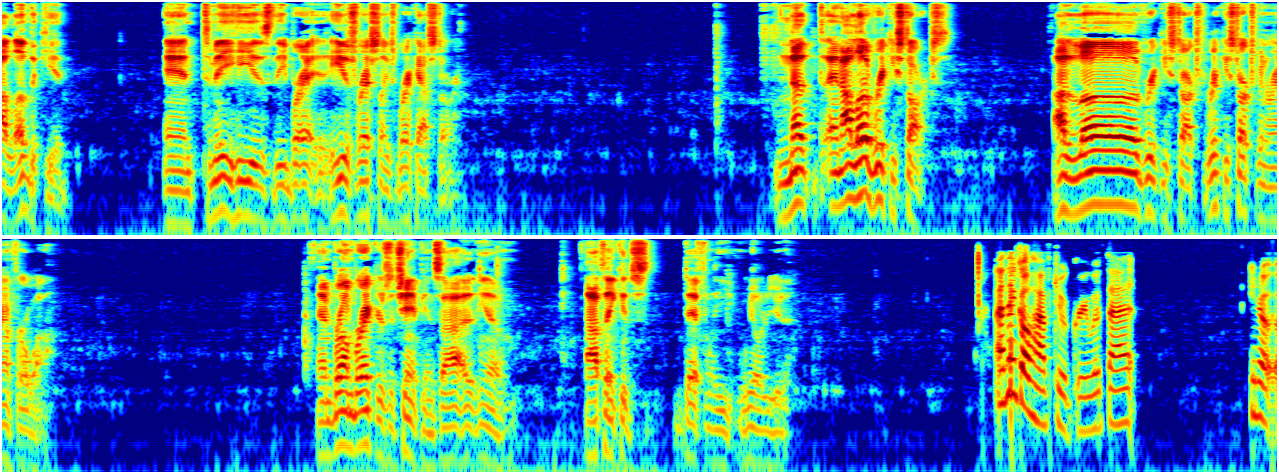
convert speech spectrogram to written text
I love the kid. And to me, he is the he is wrestling's breakout star. Not, and I love Ricky Starks. I love Ricky Starks. Ricky Starks been around for a while. And Bron Breakker's a champion, so I, you know, I think it's definitely Wheeler Yuta. I think I'll have to agree with that. You know,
